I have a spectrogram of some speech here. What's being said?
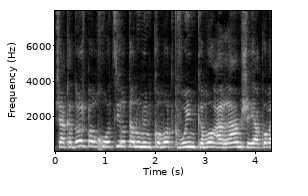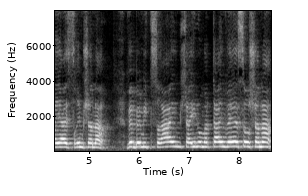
שהקדוש ברוך הוא הוציא אותנו ממקומות קבועים כמו ארם שיעקב היה עשרים שנה ובמצרים שהיינו 210 שנה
